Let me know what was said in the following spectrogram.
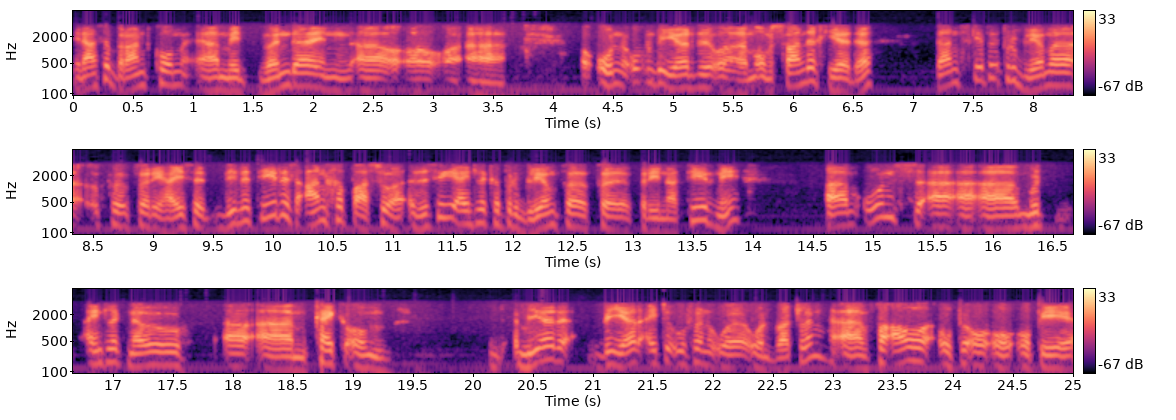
en as 'n brand kom uh, met winde en uh, uh, uh, on, onbeheerde um, omstandighede dan skep dit probleme vir vir die huise. Die natuur is aangepas so. Dis nie eintlik 'n probleem vir vir vir die natuur nie. Ehm um, ons uh, uh, uh, moet eintlik nou uh, um kyk om meer beheer uit te oefen oor ontwikkeling, uh, veral op, op op die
